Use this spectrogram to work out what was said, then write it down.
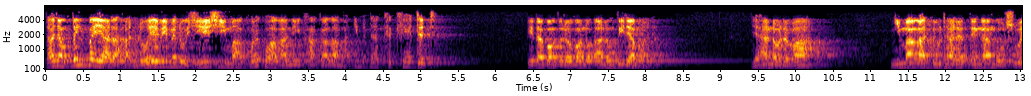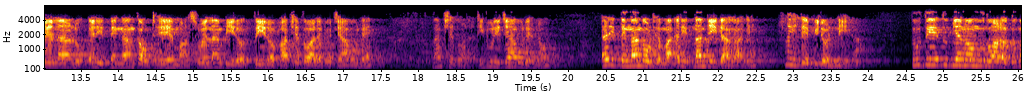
ဒါကြောင့်သိမ့်ပိုက်ရတာဟာလွယ်ပေမဲ့လို့ရေရှိမှခွဲခွာကနေခါကာလမှာအင်မတန်ခက်ခဲတတ်တယ်ဒေတာပေါင်းသူတော်ကောင်းတို့အလုံးသိကြပါလေယဟန်တော်တစ်ပါးညီမကလှူထားတဲ့သင်္ကန်းကိုဆွဲလန်းလို့အဲ့ဒီသင်္ကန်းကောက်ထဲမှာဆွဲလန်းပြီးတော့သေတော့ဘာဖြစ်သွားလဲလို့ကြားဖို့လေတန်းဖြစ်သွားတာဒီလူတွေကြားဖို့တယ်နော်အဲ့ဒီသင်္ကန်းကောက်ထဲမှာအဲ့ဒီတန်းပြိတာကလေလှိမ့်လေပြီးတော့နေတာသူသေးသူပြန်တော်မူသွားတော့သူက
